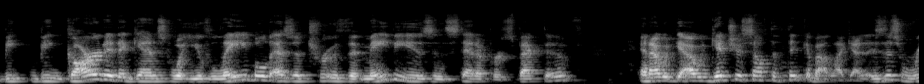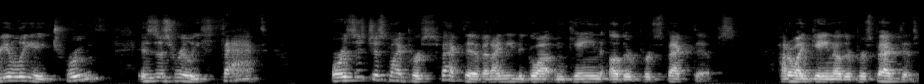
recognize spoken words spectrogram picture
Be, be guarded against what you've labeled as a truth that maybe is instead a perspective and I would I would get yourself to think about like, is this really a truth? Is this really fact? Or is this just my perspective and I need to go out and gain other perspectives? How do I gain other perspectives?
